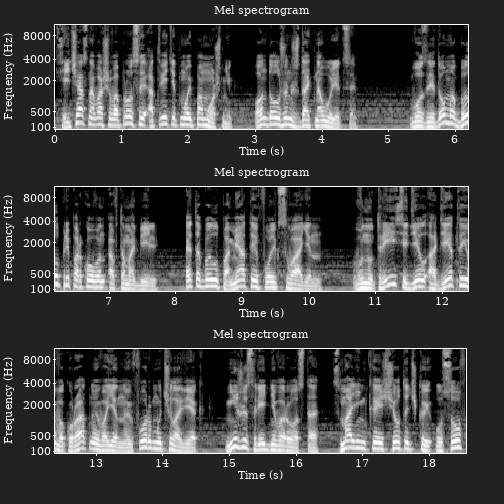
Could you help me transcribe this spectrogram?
«Сейчас на ваши вопросы ответит мой помощник. Он должен ждать на улице». Возле дома был припаркован автомобиль. Это был помятый Volkswagen. Внутри сидел одетый в аккуратную военную форму человек, ниже среднего роста, с маленькой щеточкой усов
